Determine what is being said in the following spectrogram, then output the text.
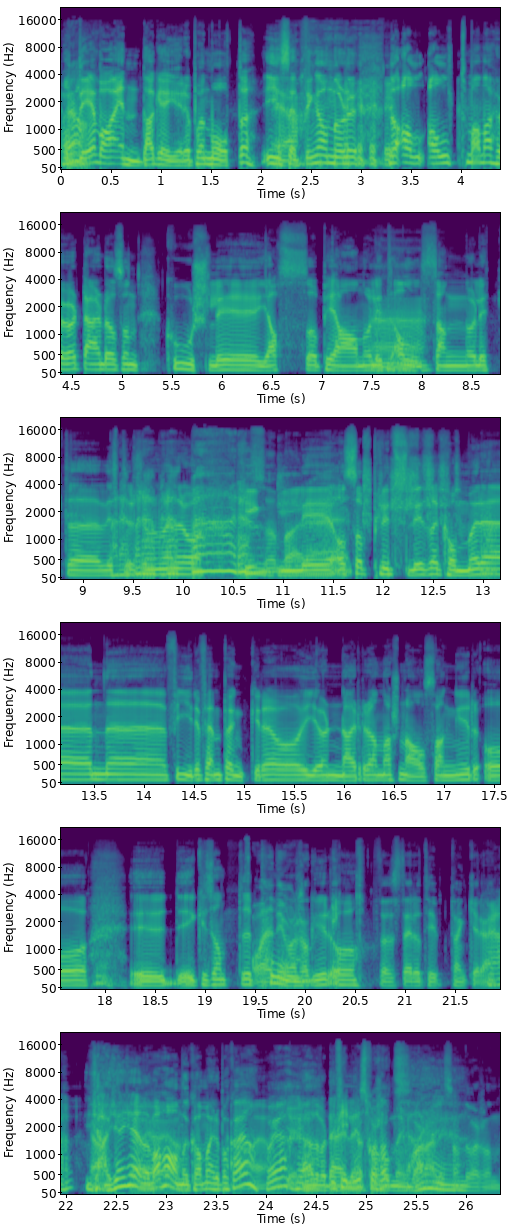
Og Ja. det var enda gøyere på en måte i Ja. settinga. Når, du, når all, alt man har hørt er da sånn koselig jazz og piano, litt allsang og litt uh, Hvis du skjønner mener. Og hyggelig. Og så plutselig så kommer en uh, fire-fem punkere og gjør narr av nasjonalsanger og uh, Ikke sant? Sånn Poger og ekte stereotypt punkere. Ja. Ja, ja, ja! Det var hanekam og hele pakka, ja. Ja, ja. Ja, det var Det deilig. Det, liksom. Det var sånn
